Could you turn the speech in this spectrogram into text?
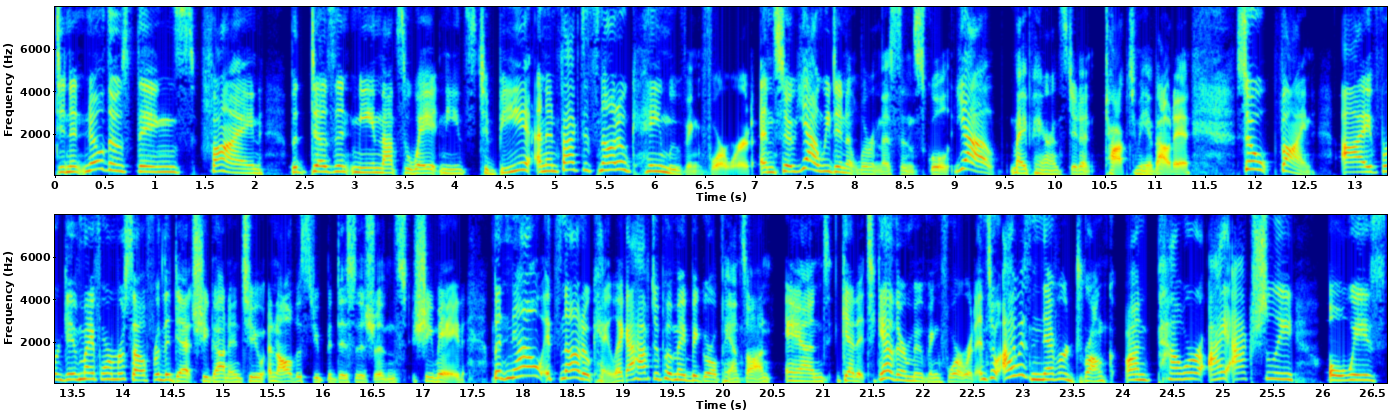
didn't know those things, fine, but doesn't mean that's the way it needs to be. And in fact, it's not okay moving forward. And so, yeah, we didn't learn this in school. Yeah, my parents didn't talk to me about it. So fine. I forgive my former self for the debt she got into and all the stupid decisions she made. But now it's not okay. Like I have to put my big girl pants on and get it together moving forward. And so I was never drunk on power. I actually always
